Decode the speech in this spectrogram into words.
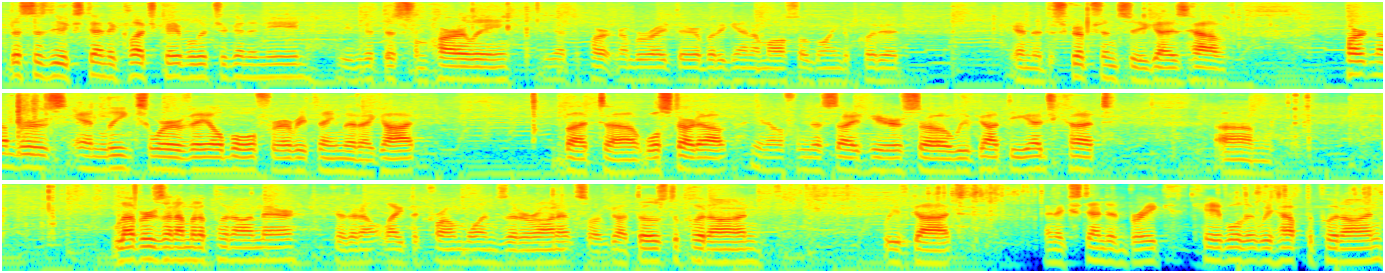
This is the extended clutch cable that you're gonna need. You can get this from Harley. You got the part number right there, but again, I'm also going to put it in the description so you guys have part numbers and links were available for everything that I got. But uh, we'll start out, you know, from this side here. So we've got the edge cut um, levers that I'm going to put on there because I don't like the chrome ones that are on it. So I've got those to put on. We've got an extended brake cable that we have to put on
